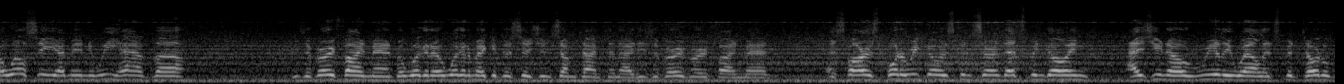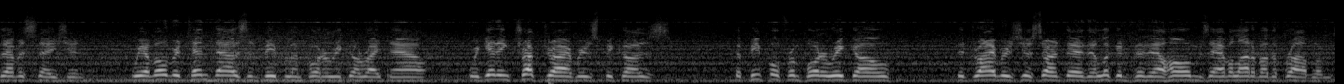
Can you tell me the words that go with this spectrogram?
Uh, we'll see. I mean, we have. Uh, he's a very fine man, but we're gonna we're gonna make a decision sometime tonight. He's a very very fine man. As far as Puerto Rico is concerned, that's been going, as you know, really well. It's been total devastation. We have over 10,000 people in Puerto Rico right now. We're getting truck drivers because the people from Puerto Rico, the drivers just aren't there. They're looking for their homes. They have a lot of other problems.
